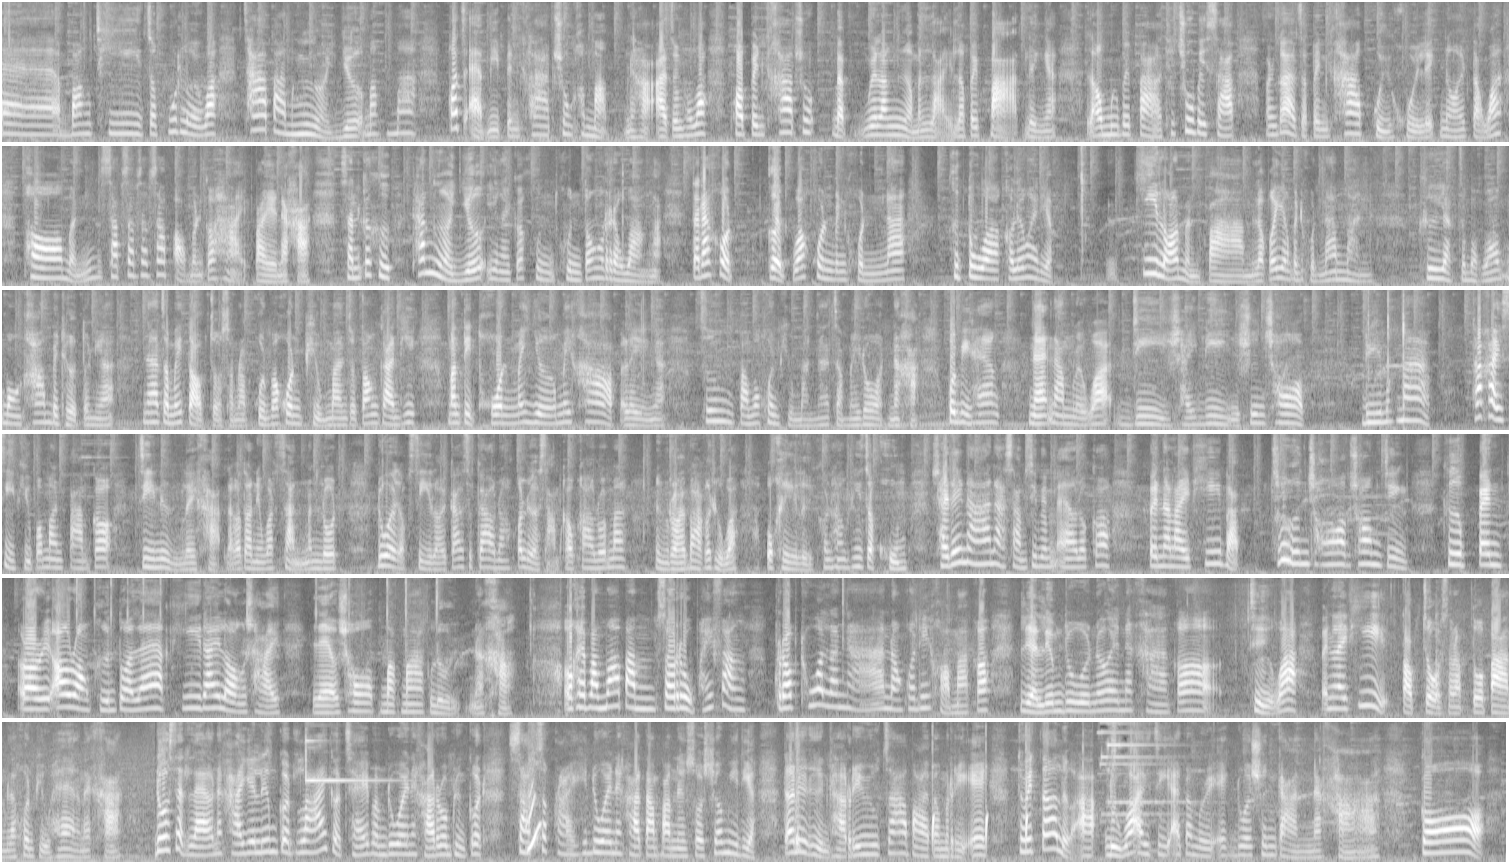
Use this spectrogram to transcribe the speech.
บางทีจะพูดเลยว่าถ้าปามเหงื่อเยอะมากๆ ก็จะแอบมีเป็นคราบช่วงขมับนะคะอาจจะเพราะว่าพอเป็นคราบช่วงแบบเวลาเหงื่อมันไหลเราไปปาดอะไรเงี้ยเราเอามือไปปาดที่ชู่ไปซับ มันก็อาจจะเป็นคราบขุยๆเล็กน้อย แต่ว่าพอเหมือนซับซับซับซับออกมันก็หายไปนะคะฉันก็คือถ้าเหงื่อเยอะยังไงก็คุณคุณต้องระวังอะแต่ถ้าเกิดเกิดว่าคนเป็นคนหน้าคือตัวเขาเรียกว่าไงเดียขี้ร้อนเหมือนปาล์มแล้วก็ยังเป็นคนหน้ามัน คืออยากจะบอกว่ามองข้ามไปเถิดตัวเนี้ยน่าจะไม่ตอบโจทย์สำหรับคุณ เพราะคนผิวมันจะต้องการที่มันติดทนไม่เยอะไม่คาบอะไรอย่างเงี้ยซึ่งปามว่าคนผิวมันน่าจะไม่รอดนะคะ คนผิวแห้งแนะนำเลยว่าดีใช้ดีหรือชื่นชอบ ดีมากๆ ถ้าใครสีผิวประมาณปาล์มก็ G1 เลยค่ะ แล้วก็ตอนนี้วัดสันมันลดด้วยจาก 499 เนาะก็เหลือ 399 ลดมา 100 บาทก็ถือว่าโอเคเลยค่อนข้างที่จะคุ้ม ใช้ได้นานอะ 30 ml แล้วก็เป็นอะไรที่แบบ ชื่นชอบชอบจริง คือเป็น L'Oreal รองพื้นตัวแรกที่ได้ลองใช้แล้วชอบมาก ๆ เลยนะคะ โอเคปั๊มว่าปั๊มสรุปให้ฟังครบถ้วนแล้วนะ น้องคนที่ขอมาก็อย่าลืมดูด้วยนะคะ ก็ถือว่าเป็นอะไรที่ตอบโจทย์สำหรับตัวปาล์มและคนผิวแห้งนะคะ ดูเสร็จแล้วนะคะ อย่าลืมกดไลค์กดแชร์ให้ปามด้วยนะคะ รวมถึงกด Subscribe ให้ด้วยนะคะ ตามปามในโซเชียลมีเดียด้านอื่นๆค่ะ รีวิวจ้าบายปามรีเอ็ก Twitter หรืออะหรือว่า IG แอดปามรีเอ็กด้วยเช่นกันนะคะ ก็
